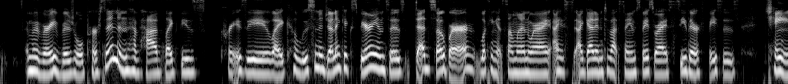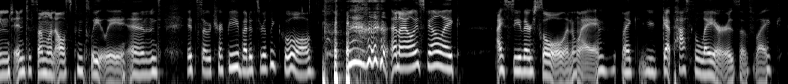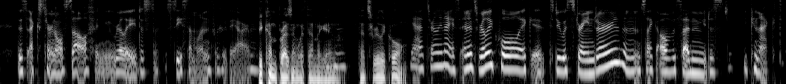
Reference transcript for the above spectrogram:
am a very visual person and have had like these crazy like hallucinogenic experiences dead sober looking at someone where I, I, I get into that same space where i see their faces change into someone else completely. And it's so trippy but it's really cool. And i always feel like i see their soul in a way. Like you get past the layers of like this external self and you really just see someone for who they are. Become present with them again. Mm-hmm. That's really cool. Yeah, it's really nice. And it's really cool like it, to do with strangers and it's like all of a sudden you just you connect.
